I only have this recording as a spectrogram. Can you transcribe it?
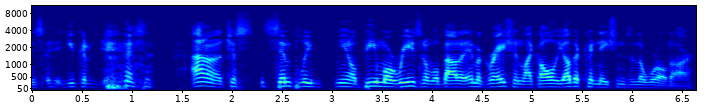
It's, uh, you could, I don't know, just simply, you know, be more reasonable about immigration like all the other nations in the world are.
